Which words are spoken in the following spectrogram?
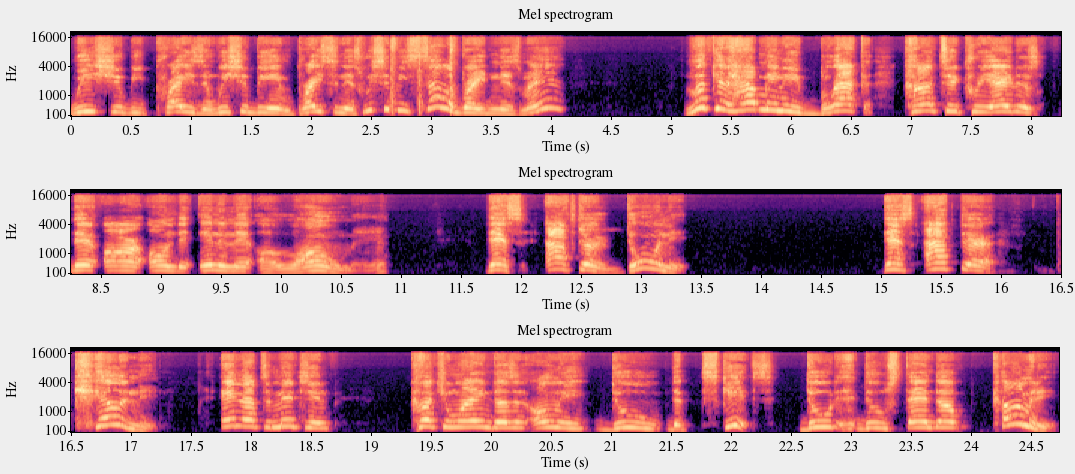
we should be praising. We should be embracing this. We should be celebrating this, man. Look at how many black content creators there are on the internet alone, man. That's after doing it. That's after killing it. And not to mention, Kountry Wayne doesn't only do the skits, do do stand-up comedy.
